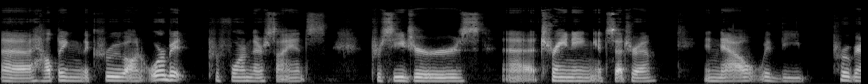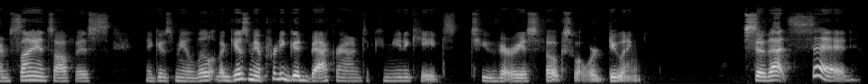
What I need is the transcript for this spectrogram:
uh, helping the crew on orbit perform their science procedures, uh, training, etc. And now with the program science office, it gives me a little, it gives me a pretty good background to communicate to various folks what we're doing. So that said,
